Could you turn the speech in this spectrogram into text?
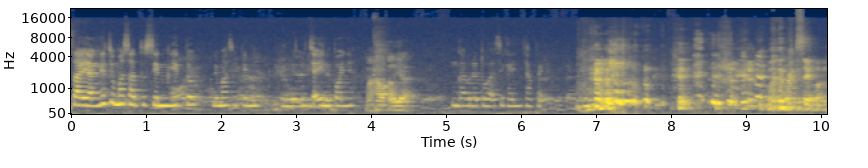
Sayangnya cuma satu scene gitu dimasukinnya. Iya. Cha In-po-nya. Mahal kali ya. Enggak udah tua sih kayaknya capek. Bagus emang.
